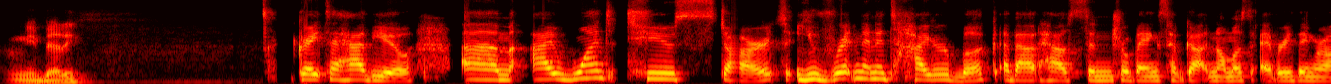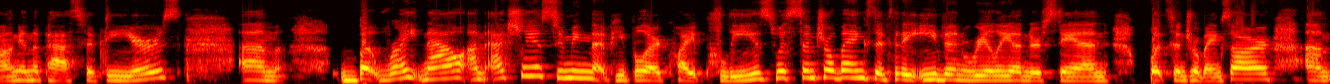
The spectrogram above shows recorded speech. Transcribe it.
Having me, Betty. Great to have you. Um, I want to start. You've written an entire book about how central banks have gotten almost everything wrong in the past 50 years. Um, but right now, I'm actually assuming that people are quite pleased with central banks if they even really understand what central banks are. Um,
